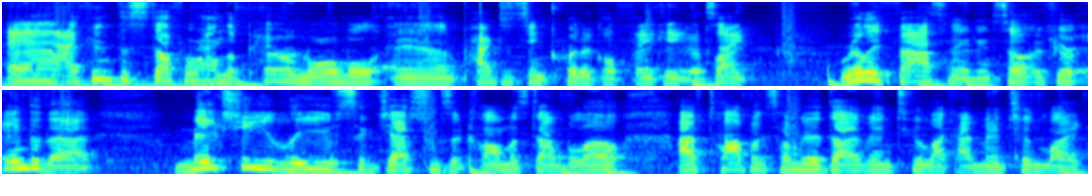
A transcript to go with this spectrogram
and I think the stuff around the paranormal and practicing critical thinking, it's like really fascinating. So if you're into that, make sure you leave suggestions and comments down below. I have topics I'm gonna dive into, like I mentioned, like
